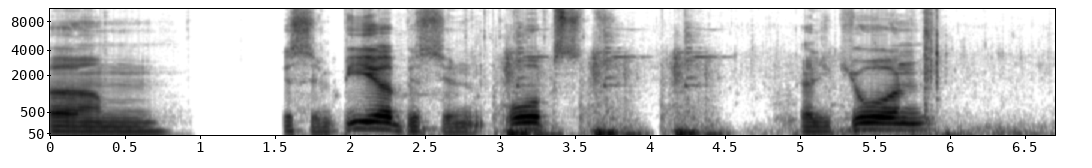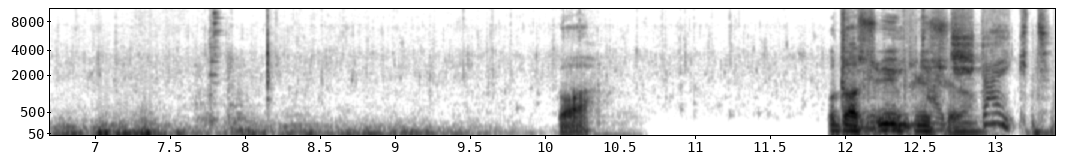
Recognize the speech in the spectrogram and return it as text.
ähm, bisschen Bier, bisschen Obst, Religion. Boah. Und das Übliche. Steigt.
